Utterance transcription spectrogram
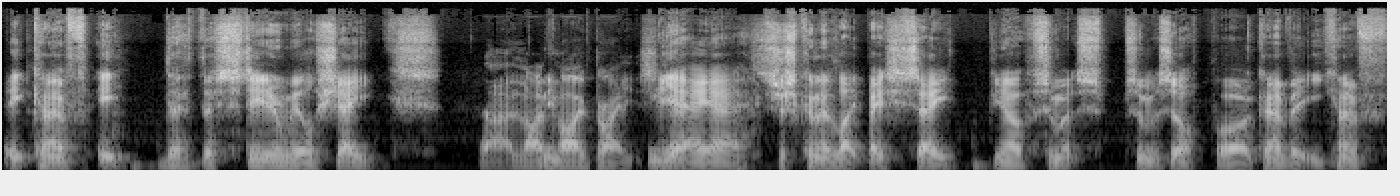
It kind of it the the steering wheel shakes. Uh, like You- vibrates. Yeah, yeah. It's just kind of like basically say you know something's something's up, or kind of it, you kind of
